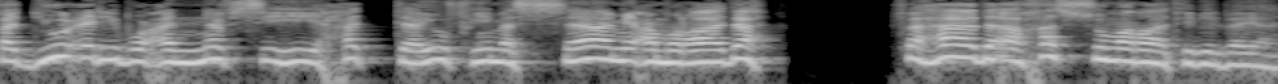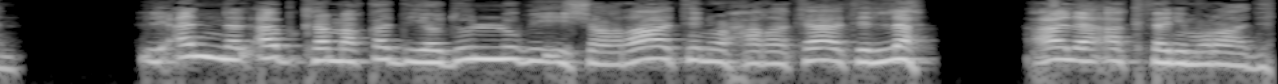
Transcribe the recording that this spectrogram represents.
قد يعرب عن نفسه حتى يفهم السامع مراده فهذا أخس مراتب البيان لأن الأبكم قد يدل بإشارات وحركات له على أكثر مراده.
